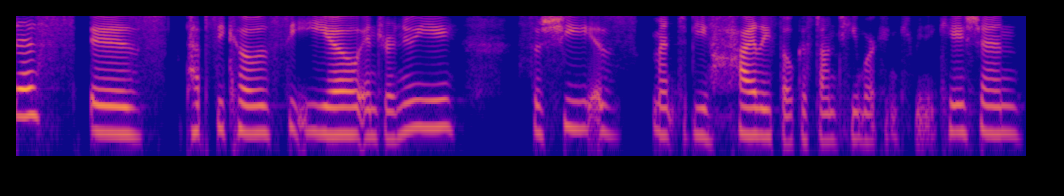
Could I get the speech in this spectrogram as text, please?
this is PepsiCo's CEO, Indra Nooyi. So she is meant to be highly focused on teamwork and communication.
